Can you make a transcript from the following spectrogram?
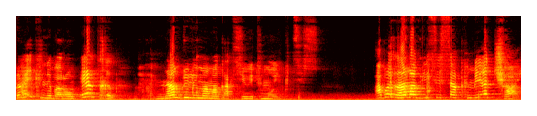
რა იქნება რომ ერთხელ ნამდვილი მამაკაცივით მოიქცეს. აბა რა მაგისი საქმეა ჩაი.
